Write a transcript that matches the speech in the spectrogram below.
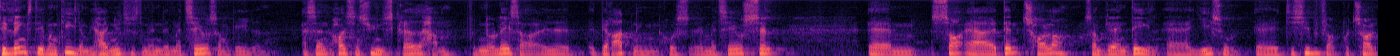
det længste evangelium, vi har i Nyt Testamentet, Matteus evangeliet, altså højst sandsynligt skrevet ham. For når du læser øh, beretningen hos øh, Matthæus selv, øh, så er den toller, som bliver en del af Jesu øh, discipleflok på 12,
